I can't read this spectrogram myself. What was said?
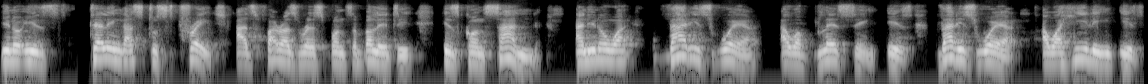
you know is telling us to stretch as far as responsibility is concerned. And you know what? That is where our blessing is. That is where our healing is.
